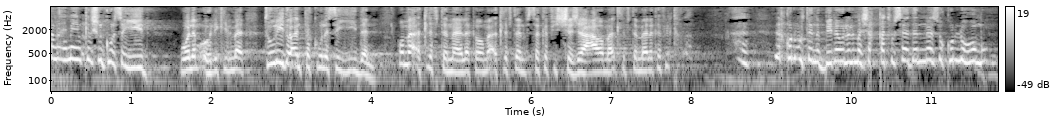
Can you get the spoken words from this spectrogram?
ما يمكنش نكون سيد. ولم أهلك المال. تريد أن تكون سيدا. وما أتلفت مالك وما أتلفت نفسك في الشجاعة وما أتلفت مالك في الكرم. يقول المتنبي لولا المشقة ساد الناس كلهم؟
